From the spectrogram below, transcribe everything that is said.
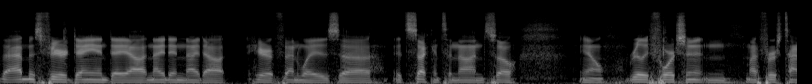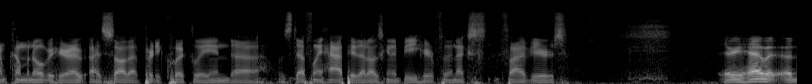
the atmosphere day in day out, night in night out here at Fenway is uh, it's second to none. So, you know, really fortunate. And my first time coming over here, I, I saw that pretty quickly, and uh, was definitely happy that I was going to be here for the next five years. There you have it. A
